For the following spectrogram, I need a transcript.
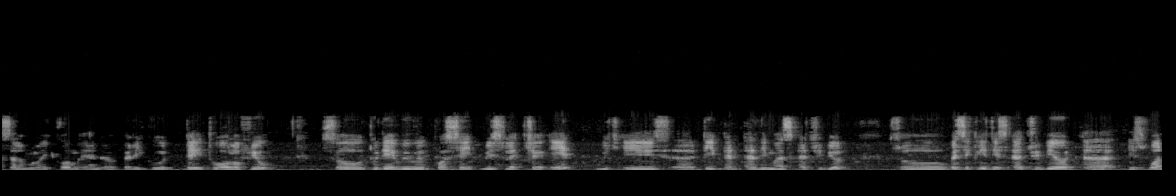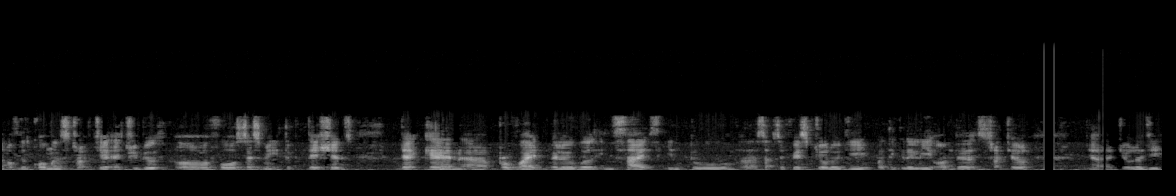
Assalamualaikum and a very good day to all of you. So today we will proceed with lecture 8 which is uh, deep and azimuth attribute. So basically this attribute uh, is one of the common structure attributes uh, for seismic interpretations that can uh, provide valuable insights into uh, subsurface geology particularly on the structural uh, geology.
